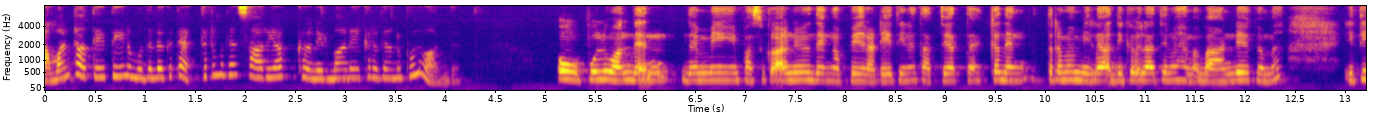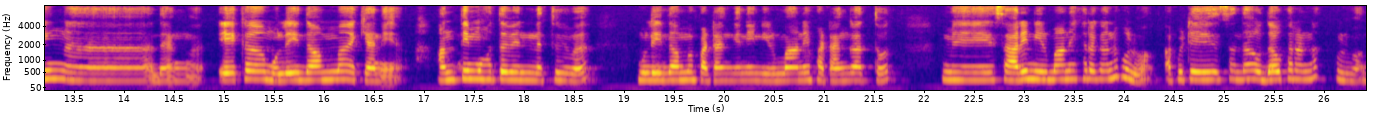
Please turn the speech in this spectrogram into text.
Tamanට අතේ තියෙන මුදලකට ඇත්තටම දැන් සාරියක් නිර්මාණය කරගන්න පුළුවන්ද? ඔව් පුළුවන් දැන් දැන් මේ පසු කාලේ දැන් අපේ රටේ තියෙන තත්ත්වයක් එක්ක දැන් ඇත්තටම මිල අධික වෙලා තියෙන හැම භාණ්ඩයකම ඉතින් දැන් ඒක මුලින් ඉඳන්ම ඒ කියන්නේ අන්තිම මොහොත වෙන්නේ නැතුව මුලින් ඉඳන්ම පටන් ගැනීම නිර්මාණය පටන් ගත්තොත් මේ සාරි නිර්මාණය කරගන්න පුළුවන්. අපිට ඒ සඳහා උදව් කරන්නත් පුළුවන්.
